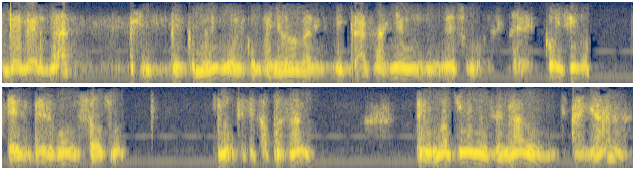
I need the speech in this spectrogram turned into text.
De verdad, que como digo el compañero casa, y en eso este, coincido, es vergonzoso lo que está pasando. Pero no aquí en el Senado, allá,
